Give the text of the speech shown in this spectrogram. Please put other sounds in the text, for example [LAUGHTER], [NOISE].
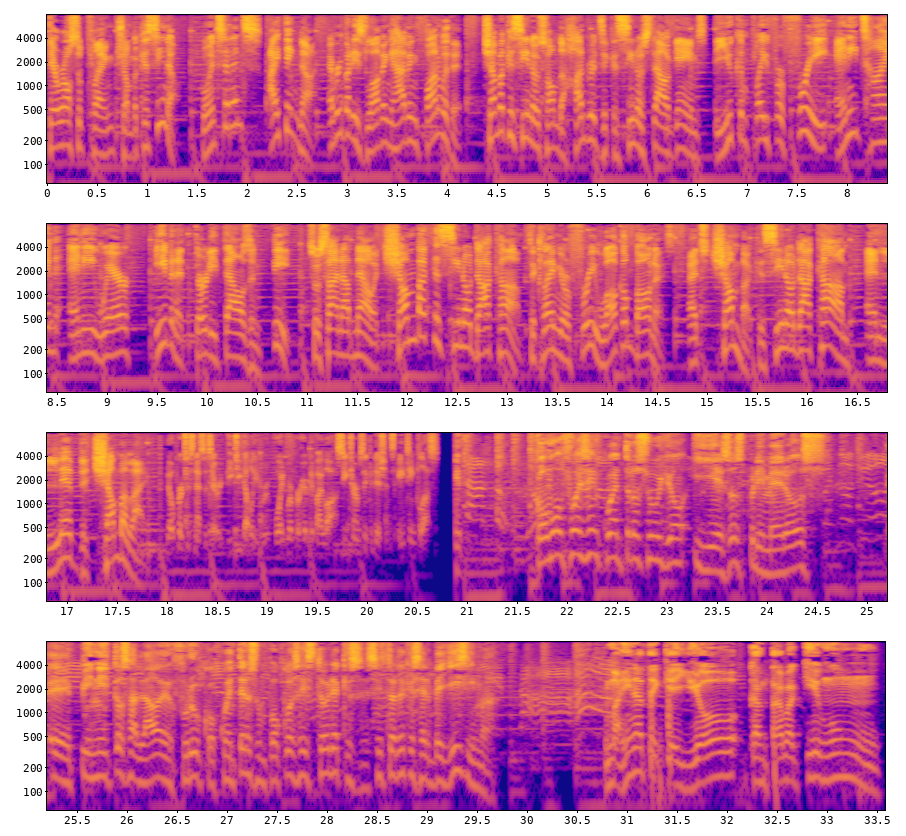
They were also playing Chumba Casino. Coincidence? I think not. Everybody's loving having fun with it. Chumba Casino is home to hundreds of casino style games that you can play for free anytime, anywhere, even at 30,000 feet. So sign up now at chumbacasino.com to claim your free welcome bonus. That's chumbacasino.com and live the Chumba life. No purchase necessary. BGW. Void were prohibited by law. See terms and conditions. 18 plus. ¿Cómo fue ese encuentro suyo y esos primeros eh, pinitos al lado de Fruco? Cuéntenos un poco esa historia, que es- esa historia que ser bellísima. Imagínate que yo cantaba aquí en un,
